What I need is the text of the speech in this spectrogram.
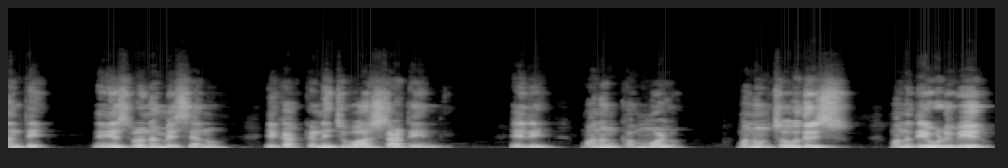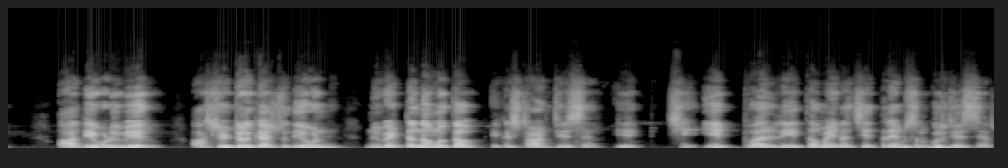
అంతే నేను యేసులో నమ్మేశాను. ఇక అక్కడి నుంచి వారు స్టార్ట్ అయింది. ఏది? మనం కమ్మోళ్ళం మనం చౌదరిస్. మన దేవుడు వేరు. ఆ దేవుడు వేరు. ఆ షెడ్యూల్ క్యాస్ట్ దేవుడిని నువ్వెట్ట నమ్ముతావు? ఇక స్టార్ట్ చేశారు. ఈ చి- విపరీతమైన చిత్రహింసలు గురి చేశారు.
